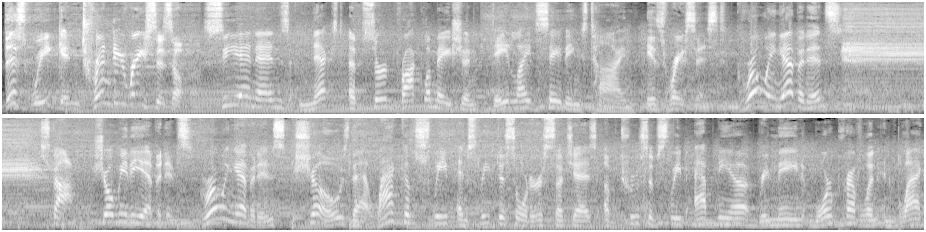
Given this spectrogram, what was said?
This week in trendy racism, CNN's next absurd proclamation daylight savings time is racist. Growing evidence. Stop. Show me the evidence. Growing evidence shows that lack of sleep and sleep disorders such as obstructive sleep apnea remain more prevalent in black,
